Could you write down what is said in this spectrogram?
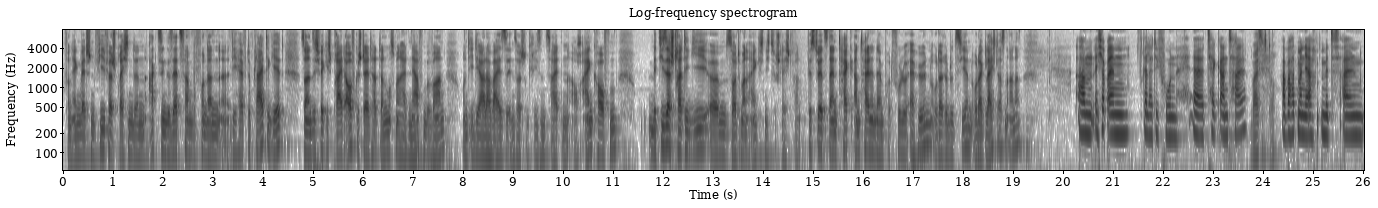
von irgendwelchen vielversprechenden Aktien gesetzt haben, wovon dann äh, die Hälfte pleite geht, sondern sich wirklich breit aufgestellt hat, dann muss man halt Nerven bewahren und idealerweise in solchen Krisenzeiten auch einkaufen mit dieser Strategie ähm, sollte man eigentlich nicht zu schlecht fahren. Willst du jetzt deinen Tech-Anteil in deinem Portfolio erhöhen oder reduzieren oder gleich lassen, Anna? Ähm, ich habe einen relativ hohen äh, Tech-Anteil. Weiß ich doch. Aber hat man ja mit allen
